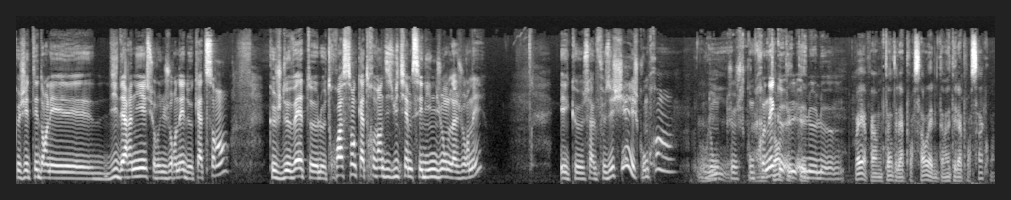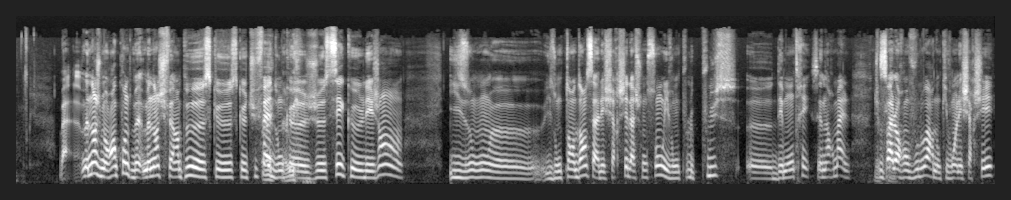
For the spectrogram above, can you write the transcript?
que j'étais dans les 10 derniers sur une journée de 400, que je devais être le 398e Céline Dion de la journée, et que ça le faisait chier, et je comprends. Oui, Donc je en comprenais que le- le- Ouais, enfin, en même temps, t'es là pour ça, ouais, t'en étais là pour ça, quoi. Bah, maintenant, je me rends compte. ma- Maintenant, je fais un peu euh, ce que, ce que tu fais. Oui, donc, bah oui. euh, je sais que les gens, ils ont, euh, ils ont tendance à aller chercher la chanson où ils vont le plus euh, démontrer. C'est normal. Tu Bien peux pas leur en vouloir. Donc, ils vont aller chercher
